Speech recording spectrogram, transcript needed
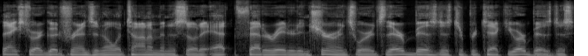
thanks to our good friends in Owatonna, Minnesota at Federated Insurance, where it's their business to protect your business.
